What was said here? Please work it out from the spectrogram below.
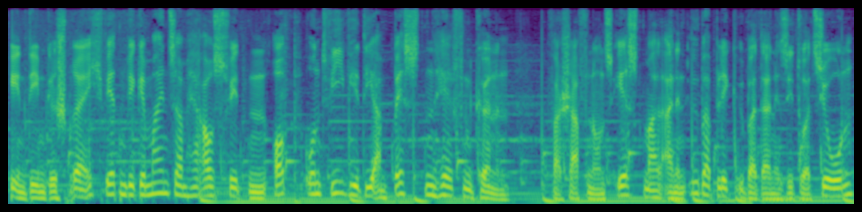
In dem Gespräch werden wir gemeinsam herausfinden, ob und wie wir dir am besten helfen können, verschaffen uns erstmal einen Überblick über deine Situation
